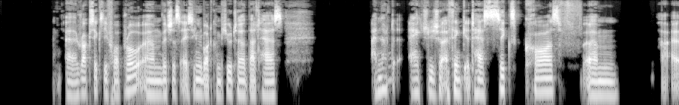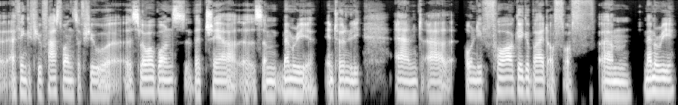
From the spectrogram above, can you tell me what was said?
Rock 64 Pro, um, which is a single board computer that has I'm not actually sure. I think it has six cores. Um, I, think a few fast ones, a few uh, slower ones that share uh, some memory internally, and uh, only four gigabyte of of um, memory.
